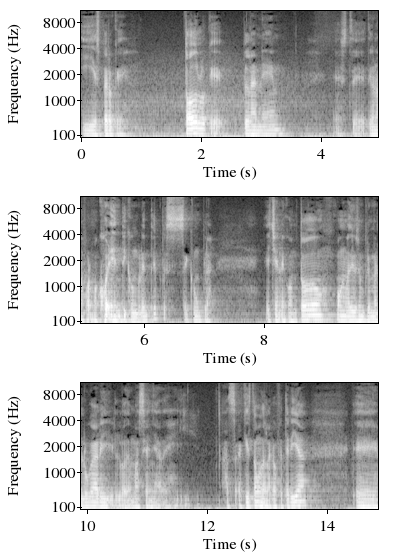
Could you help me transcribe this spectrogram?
y espero que todo lo que planeen este, de una forma coherente y congruente, pues se cumpla. Échenle con todo, pongan a Dios en primer lugar y lo demás se añade. Y aquí estamos en la cafetería. Eh,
